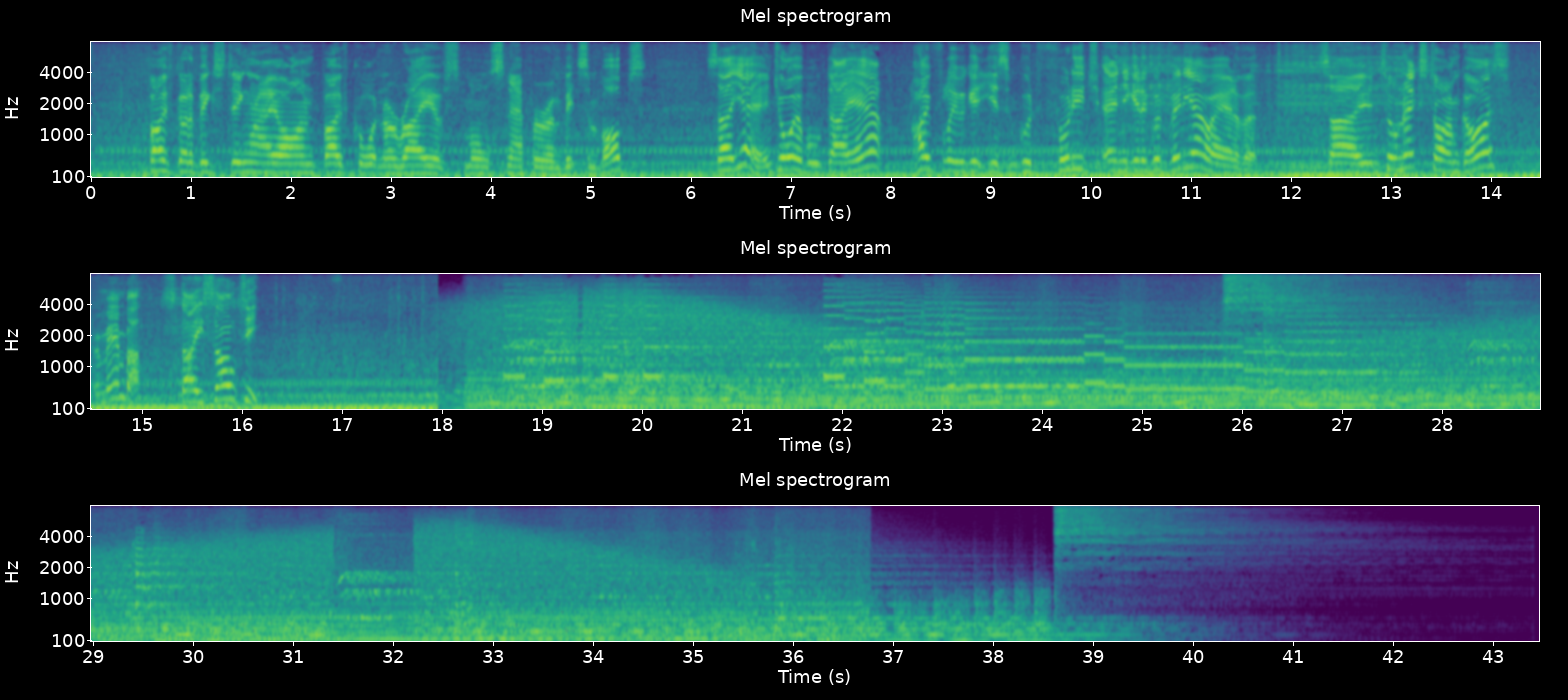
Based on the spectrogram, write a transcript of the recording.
both got a big stingray on both caught an array of small snapper and bits and bobs. So yeah enjoyable day out. Hopefully we get you some good footage and you get a good video out of it. So until next time guys remember stay salty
